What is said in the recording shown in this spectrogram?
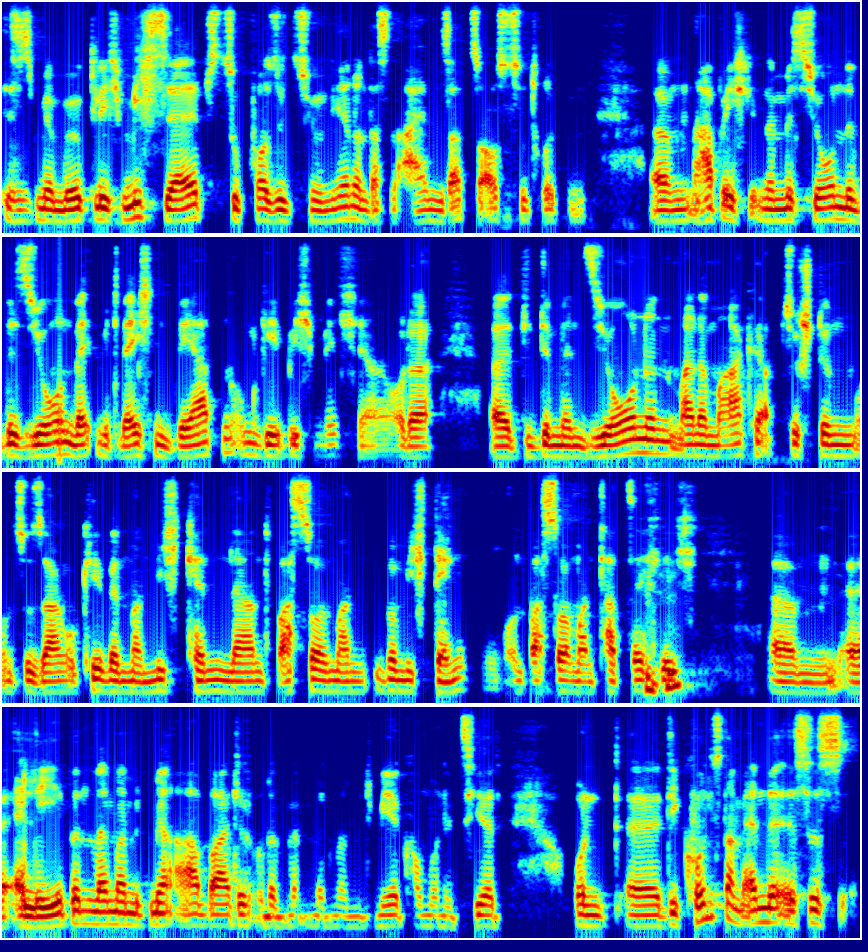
ist es mir möglich, mich selbst zu positionieren und das in einem Satz auszudrücken? Ähm, Habe ich eine Mission, eine Vision, mit welchen Werten umgebe ich mich? Ja? Oder äh, die Dimensionen meiner Marke abzustimmen und zu sagen, okay, wenn man mich kennenlernt, was soll man über mich denken und was soll man tatsächlich mhm ähm, äh, erleben, wenn man mit mir arbeitet oder wenn man mit mir kommuniziert. Und äh, die Kunst am Ende ist es,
